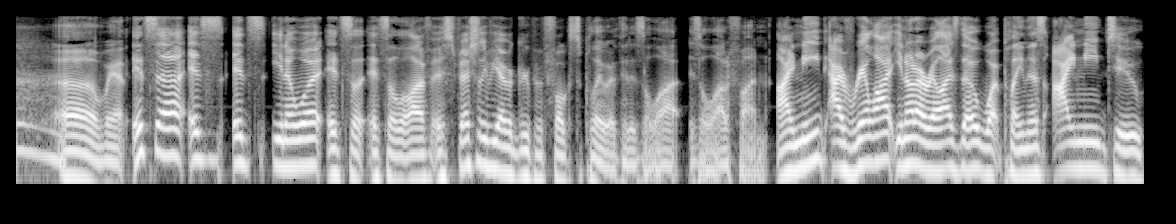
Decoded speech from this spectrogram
Oh man, it's uh, it's it's you know what, it's a it's a lot of especially if you have a group of folks to play with. It is a lot is a lot of fun. I need I've realized you know what I realized though what playing this I need to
